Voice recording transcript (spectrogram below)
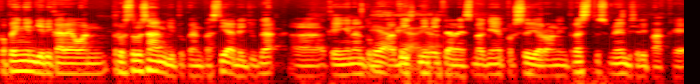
kepengen jadi karyawan terus-terusan gitu kan pasti ada juga uh, keinginan untuk yeah, buka yeah, bisnis yeah. dan lain sebagainya pursue your own interest itu sebenarnya bisa dipakai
